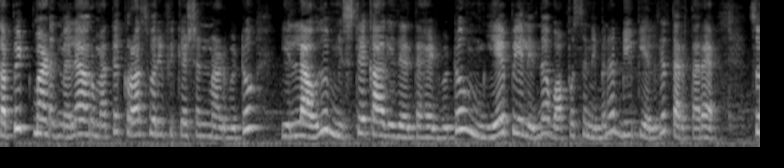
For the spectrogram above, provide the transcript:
ಸಬ್ಮಿಟ್ ಮಾಡಿದ್ಮೇಲೆ ಅವ್ರು ಮತ್ತೆ ಕ್ರಾಸ್ ವೆರಿಫಿಕೇಶನ್ ಮಾಡಿಬಿಟ್ಟು, ಇಲ್ಲ ಅದು ಮಿಸ್ಟೇಕ್ ಆಗಿದೆ ಅಂತ ಹೇಳಿಬಿಟ್ಟು ಎ ಪಿ ಎಲ್ಲಿಂದ ವಾಪಸ್ ನಿಮ್ಮನ್ನು ಬಿ ಪಿ ಎಲ್ಗೆ ತರ್ತಾರೆ. ಸೊ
